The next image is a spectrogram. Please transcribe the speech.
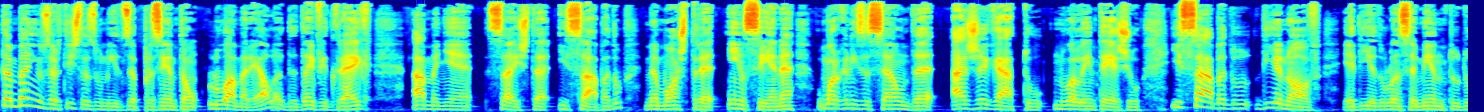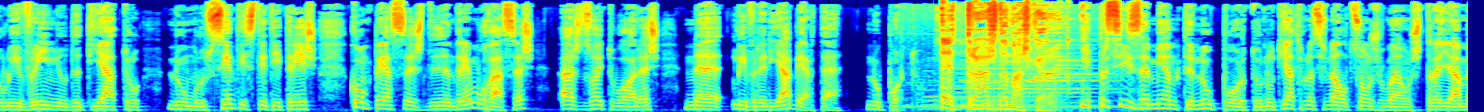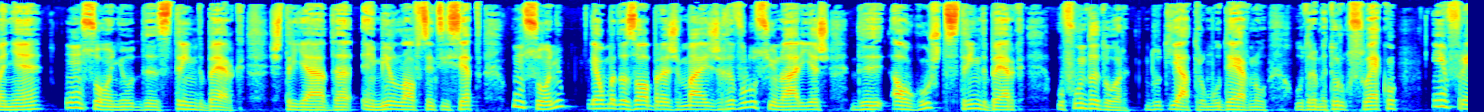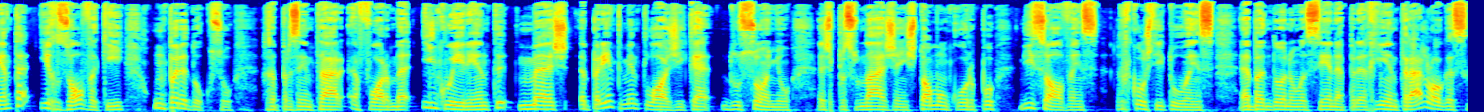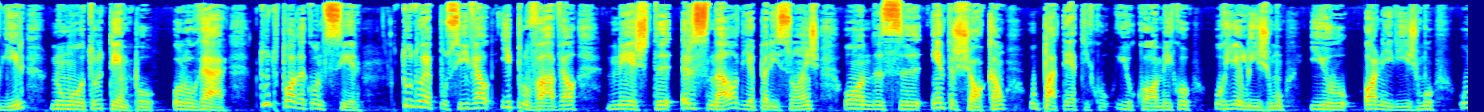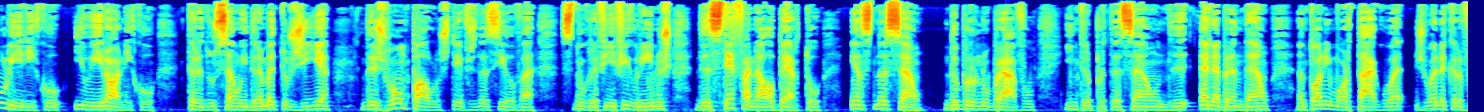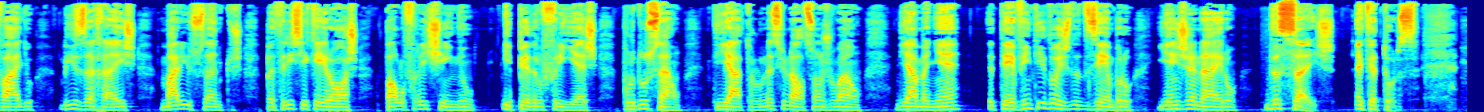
Também os Artistas Unidos apresentam Lua Amarela, de David Gregg, amanhã, sexta e sábado, na Mostra em Cena, uma organização da Aja Gato, no Alentejo. E sábado, dia 9, é dia do lançamento do livrinho de teatro número 173, com peças de André Morraças, às 18 horas, na Livraria Aberta, no Porto. Atrás da máscara. E precisamente no Porto, no Teatro Nacional de São João, estreia amanhã um Sonho de Strindberg, estreada em 1907. Um Sonho é uma das obras mais revolucionárias de August Strindberg, o fundador do teatro moderno. O dramaturgo sueco enfrenta e resolve aqui um paradoxo: representar a forma incoerente, mas aparentemente lógica, do sonho. As personagens tomam corpo, dissolvem-se, reconstituem-se, abandonam a cena para reentrar logo a seguir num outro tempo ou lugar. Tudo pode acontecer. Tudo é possível e provável neste arsenal de aparições onde se entrechocam o patético e o cômico, o realismo e o onirismo, o lírico e o irónico. Tradução e dramaturgia de João Paulo Esteves da Silva, cenografia e figurinos de Stefano Alberto, encenação de Bruno Bravo, interpretação de Ana Brandão, António Mortágua, Joana Carvalho, Lisa Reis, Mário Santos, Patrícia Queiroz, Paulo Freixinho e Pedro Frias. Produção Teatro Nacional São João, de amanhã até 22 de dezembro e em janeiro, de 6 a 14.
